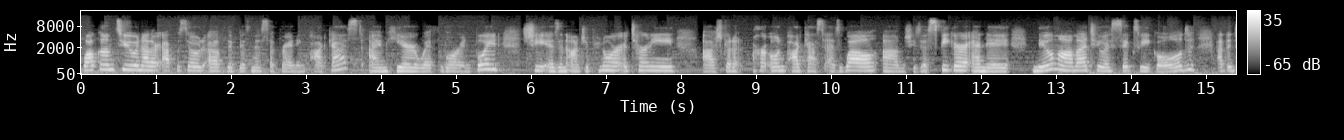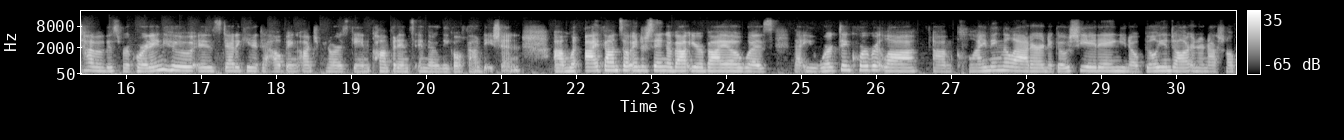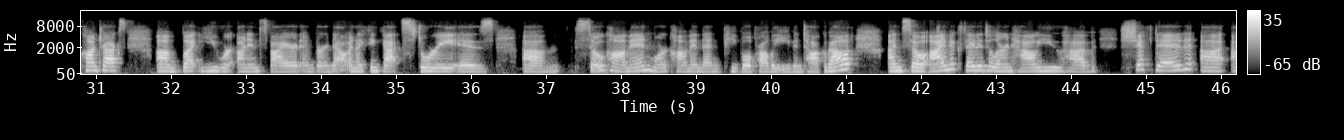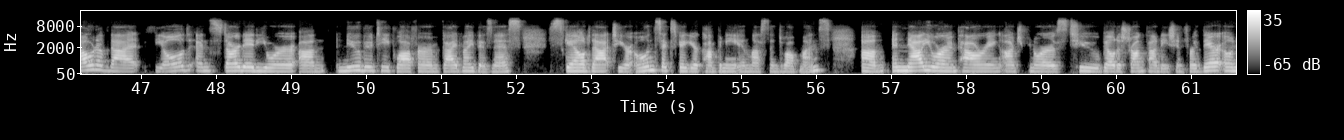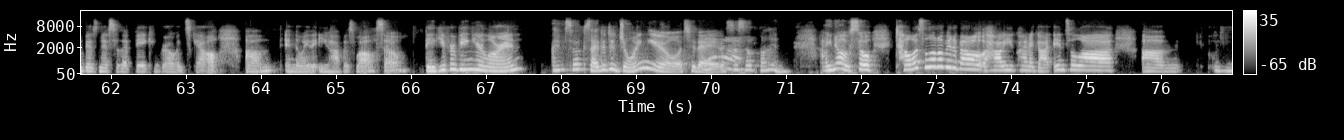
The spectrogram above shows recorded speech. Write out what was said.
Welcome to another episode of the Business of Branding podcast. I'm here with Lauren Boyd. She is an entrepreneur, attorney. Uh, she's got a, her own podcast as well. Um, she's a speaker and a new mama to a six week old at the time of this recording who is dedicated to helping entrepreneurs gain confidence in their legal foundation. Um, what I found so interesting about your bio was that you worked in corporate law um, climbing the ladder, negotiating, you know, billion dollar international contracts, um, but you were uninspired and burned out. And I think that story is um, so common, more common than people probably even talk about. And so I'm excited to learn how you have shifted uh, out of that field and started your um, new boutique law firm, Guide My Business, scaled that to your own six figure company in less than 12 months. Um, and now you are empowering entrepreneurs to build a strong foundation for their own business so that they can grow and scale um, in the way that you have as well. So thank you for being here, Lauren. I'm so excited to join you today. Yeah. This is so fun. I know. So tell us a little bit about how you kind of got into law. Um,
